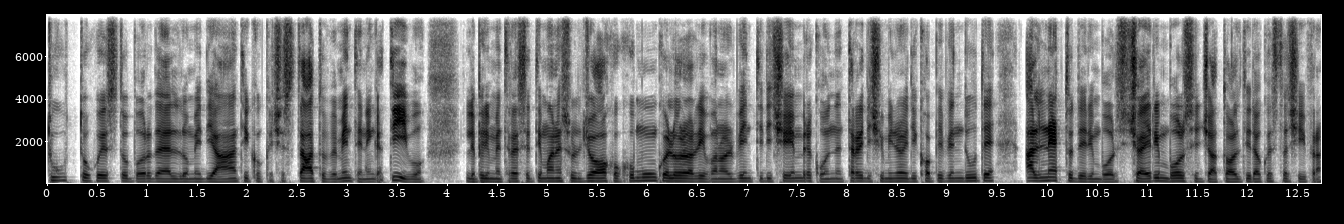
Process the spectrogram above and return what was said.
tutto questo bordello mediatico che c'è stato, ovviamente negativo, le prime tre settimane sul gioco, comunque loro arrivano al 20 dicembre con 13 milioni di copie vendute al netto dei rimborsi, cioè i rimborsi già tolti da questa cifra.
